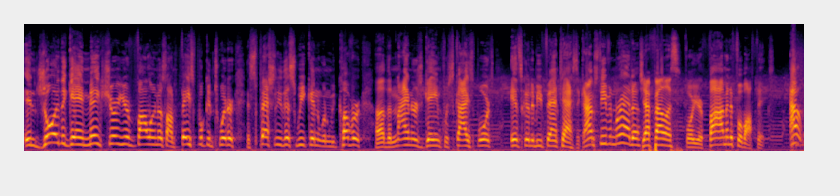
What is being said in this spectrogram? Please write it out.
Enjoy the game. Make sure you're following us on Facebook and Twitter, especially this weekend when we cover uh, the Niners game for Sky Sports. It's going to be fantastic. I'm Steven Miranda. Jeff Ellis. For your five minute football fix. Out.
